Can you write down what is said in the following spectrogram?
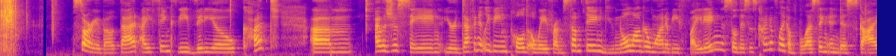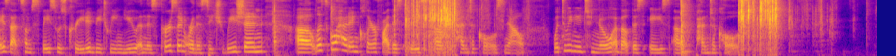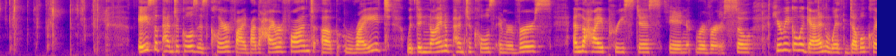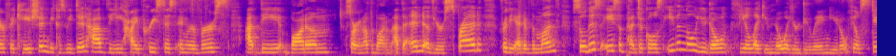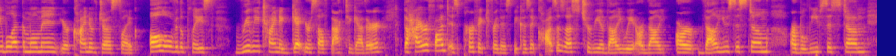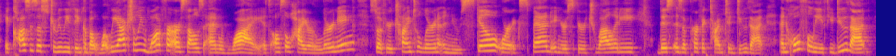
Sorry about that. I think the video cut. Um, I was just saying you're definitely being pulled away from something. You no longer want to be fighting. So this is kind of like a blessing in disguise that some space was created between you and this person or this situation. Uh, let's go ahead and clarify this Ace of Pentacles now. What do we need to know about this Ace of Pentacles? Ace of Pentacles is clarified by the Hierophant up right with the Nine of Pentacles in reverse and the High Priestess in reverse. So here we go again with double clarification because we did have the High Priestess in reverse at the bottom sorry, not the bottom, at the end of your spread for the end of the month. So this Ace of Pentacles, even though you don't feel like you know what you're doing, you don't feel stable at the moment, you're kind of just like all over the place, really trying to get yourself back together, the Hierophant is perfect for this because it causes us to reevaluate our value our value system, our belief system. It causes us to really think about what we actually want for ourselves and why. It's also higher learning. So if you're trying to learn a new skill or expand in your spirituality, this is a perfect time to do that. And hopefully if you do that,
